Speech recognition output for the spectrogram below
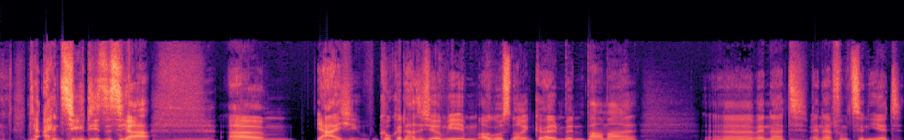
der einzige dieses Jahr. Ähm, ja, ich gucke, dass ich irgendwie im August noch in Köln bin, ein paar Mal, äh, wenn das wenn funktioniert.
